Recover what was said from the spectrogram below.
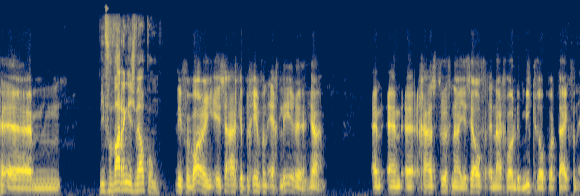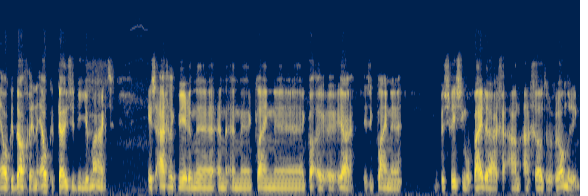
Um, die verwarring is welkom. Die verwarring is eigenlijk het begin van echt leren, ja. En, en uh, ga eens terug naar jezelf en naar gewoon de micropraktijk van elke dag. En elke keuze die je maakt, is eigenlijk weer een, uh, een, een, een klein, uh, ja, is een kleine beslissing of bijdrage aan, aan grotere verandering.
